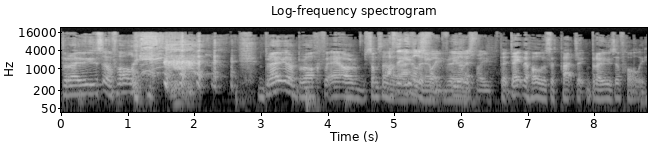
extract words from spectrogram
Browse of Holly. Brow or Broch uh, or something I like think that. either is fine. Either is fine. But deck the halls with Patrick Browse of Holly.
